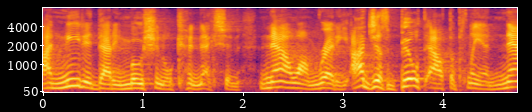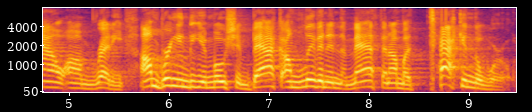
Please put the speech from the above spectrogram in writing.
I needed that emotional connection. Now I'm ready. I just built out the plan. Now I'm ready. I'm bringing the emotion back. I'm living in the math and I'm attacking the world.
